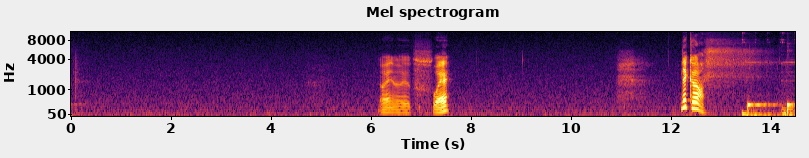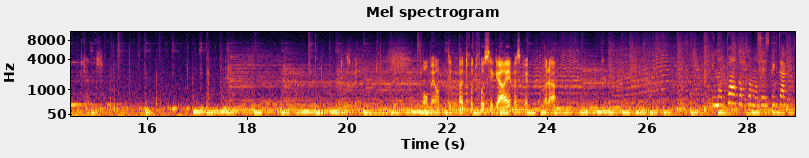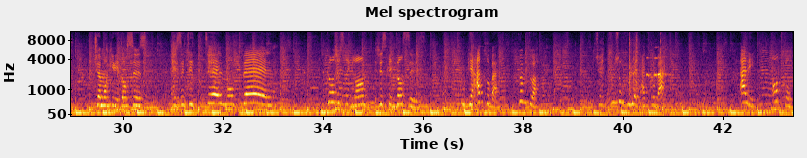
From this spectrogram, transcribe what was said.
Ouais, euh, ouais. D'accord. Bon, ben on va peut-être pas trop trop s'égarer parce que voilà. Ils n'ont pas encore commencé le spectacle. Tu as manqué les danseuses. Elles étaient tellement belles. Quand je serai grande, je serai danseuse. Ou bien acrobate, comme toi. Tu as toujours voulu être acrobate? Allez, entrons.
